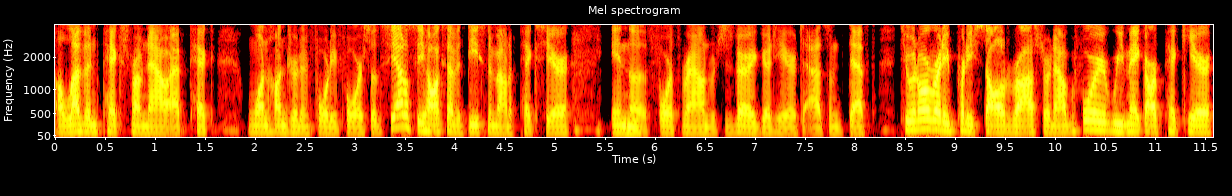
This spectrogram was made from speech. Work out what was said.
11 picks from now at pick 144. So the Seattle Seahawks have a decent amount of picks here in the mm-hmm. fourth round, which is very good here to add some depth to an already pretty solid roster. Now, before we make our pick here,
